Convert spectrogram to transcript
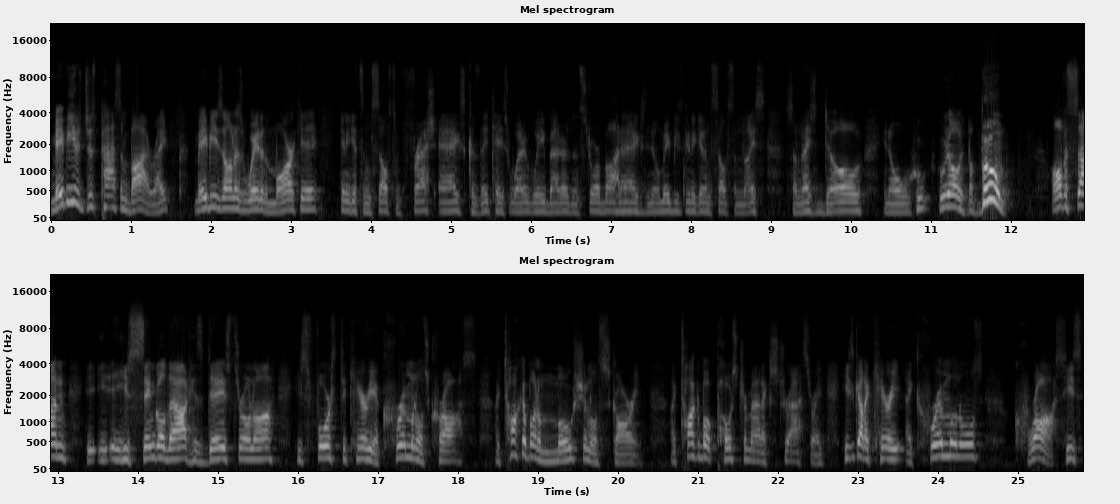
Maybe he was just passing by, right? Maybe he's on his way to the market, gonna get himself some fresh eggs because they taste way, way better than store-bought eggs. You know, maybe he's gonna get himself some nice, some nice dough. You know, who, who knows? But boom, all of a sudden, he, he's singled out, his day's thrown off, he's forced to carry a criminal's cross. Like, talk about emotional scarring. Like, talk about post traumatic stress, right? He's got to carry a criminal's cross. He's,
